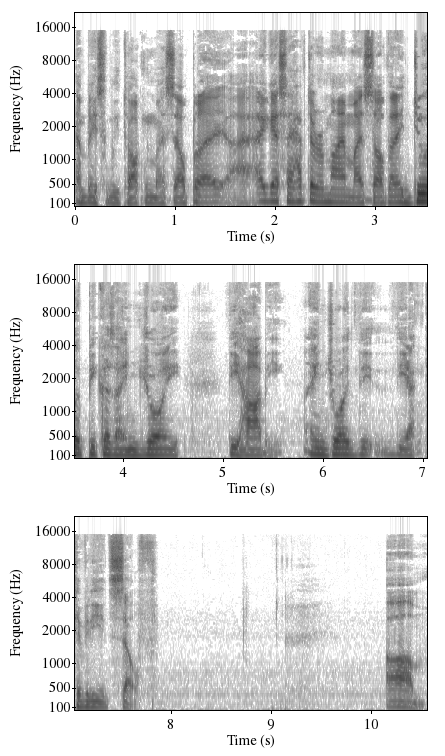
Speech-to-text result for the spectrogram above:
I'm basically talking to myself, but I, I guess I have to remind myself that I do it because I enjoy the hobby. I enjoy the, the activity itself. Um,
